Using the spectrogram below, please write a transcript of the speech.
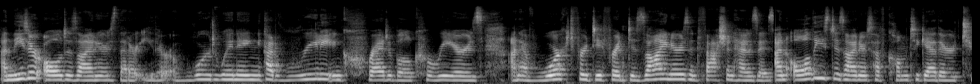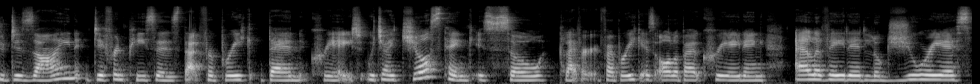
And these are all designers that are either award winning, had really incredible careers, and have worked for different designers and fashion houses. And all these designers have come together to design different pieces that Fabrique then create, which I just think is so clever. Fabrique is all about creating elevated luxurious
